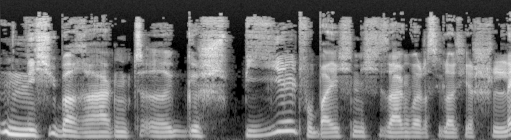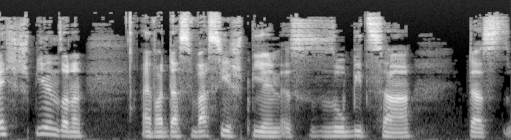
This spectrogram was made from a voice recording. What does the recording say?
nicht überragend äh, gespielt, wobei ich nicht sagen würde, dass die Leute hier schlecht spielen, sondern einfach das, was sie spielen, ist so bizarr, das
